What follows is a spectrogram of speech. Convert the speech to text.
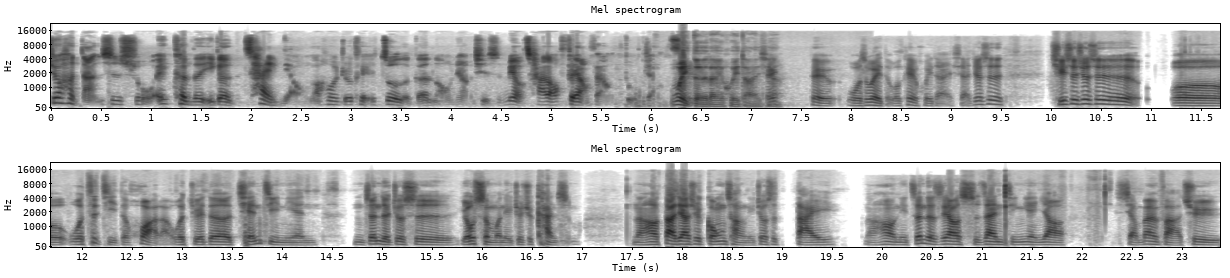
就很难是说，哎，可能一个菜鸟，然后就可以做的跟老鸟其实没有差到非常非常多这样子。魏德来回答一下，对，我是魏德，我可以回答一下，就是其实就是。呃，我自己的话啦，我觉得前几年你真的就是有什么你就去看什么，然后大家去工厂你就是待，然后你真的是要实战经验，要想办法去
